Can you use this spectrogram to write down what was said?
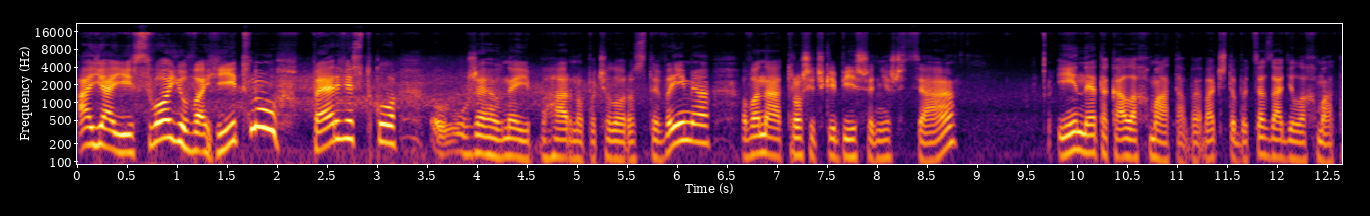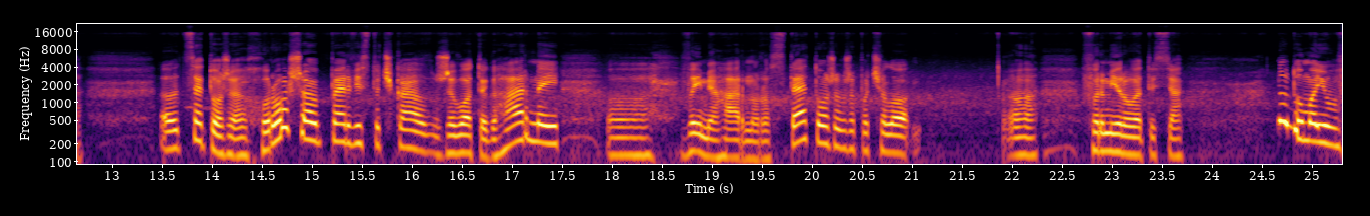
А я їй свою вагітну первістку, вже в неї гарно почало рости вим'я. Вона трошечки більша, ніж ця. І не така лахмата. Бачите, бо ця ззаді лахмата. Е, Це теж хороша первісточка, животик гарний, е, вим'я гарно росте, теж вже почало форміруватися. Ну, думаю,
